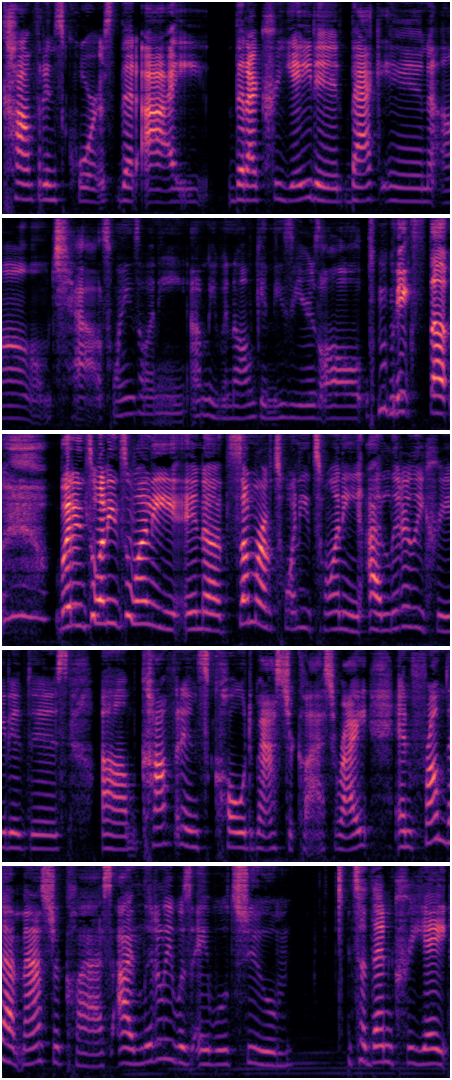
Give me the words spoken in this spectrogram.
confidence course that I that I created back in um child 2020. I don't even know. I'm getting these years all mixed up. But in 2020, in a summer of 2020, I literally created this um confidence code masterclass, right? And from that masterclass, I literally was able to to then create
